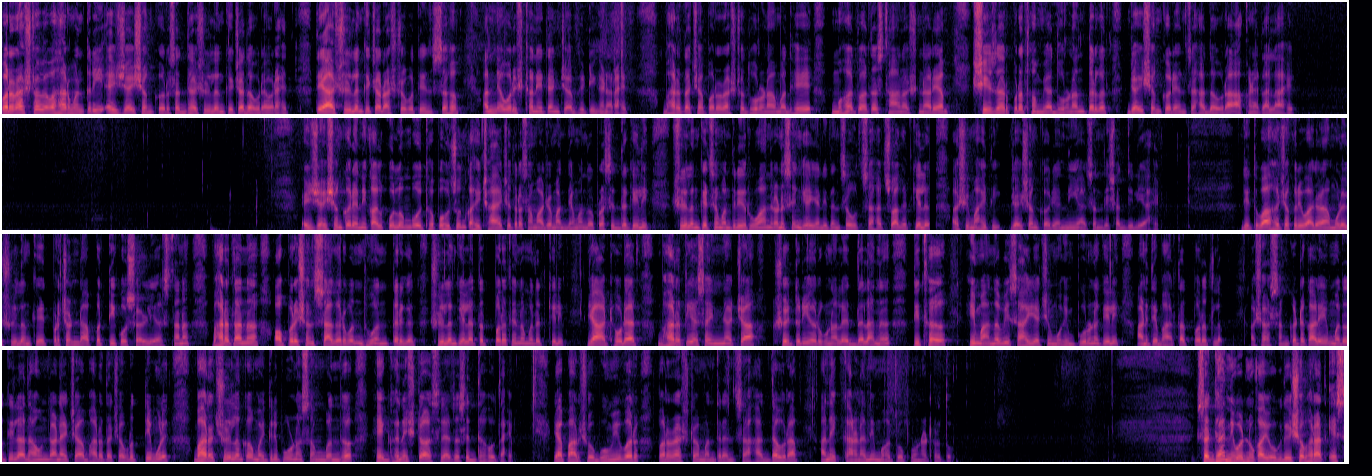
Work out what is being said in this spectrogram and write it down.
परराष्ट्र व्यवहार मंत्री एस जयशंकर सध्या श्रीलंकेच्या दौऱ्यावर आहेत. ते आज श्रीलंकेच्या राष्ट्रपतींसह अन्य वरिष्ठ नेत्यांच्या भेटी घेणार आहेत. भारताच्या परराष्ट्र धोरणामध्ये महत्त्वाचं स्थान असणाऱ्या शेजार प्रथम या धोरणांतर्गत जयशंकर यांचा हा दौरा आखण्यात आला आहे. एस जयशंकर यांनी काल कोलंबो इथं पोहोचून काही छायाचित्र समाजमाध्यमांवर प्रसिद्ध केली. श्रीलंकेचे मंत्री रुवान रणसिंघे यांनी त्यांचं उत्साहात स्वागत केलं अशी माहिती जयशंकर यांनी या संदेशात दिली आहे. दितवाह चक्रीवादळामुळे श्रीलंकेत प्रचंड आपत्ती कोसळली असताना भारतानं ऑपरेशन सागरबंधू अंतर्गत श्रीलंकेला तत्परतेनं मदत केली. या आठवड्यात भारतीय सैन्याच्या क्षेत्रीय रुग्णालय दलानं तिथं ही मानवी सहाय्याची मोहीम पूर्ण केली आणि ते भारतात परतलं. अशा संकटकाळी मदतीला धावून जाण्याच्या भारताच्या वृत्तीमुळे भारत श्रीलंका मैत्रीपूर्ण संबंध हे घनिष्ठ असल्याचं सिद्ध होत आहे. या पार्श्वभूमीवर परराष्ट्र मंत्र्यांचा हा दौरा अनेक कारणांनी महत्त्वपूर्ण ठरतो. सध्या निवडणूक आयोग देशभरात एस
